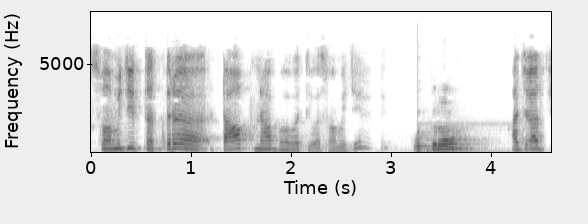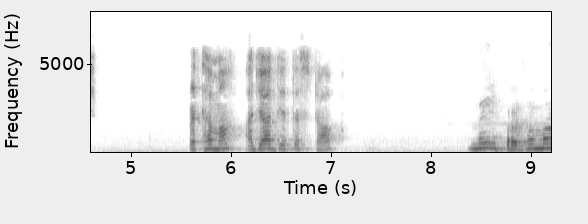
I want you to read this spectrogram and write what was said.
स्वामीजी तत्र टाप् न भवति वा स्वामीजी? कुत्र? अजाद्य प्रथम अजाद्यत स्टॉप नहीं प्रथमा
